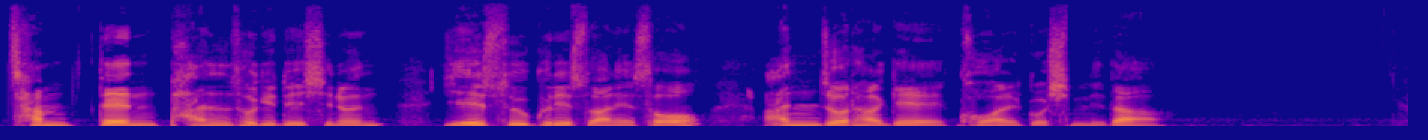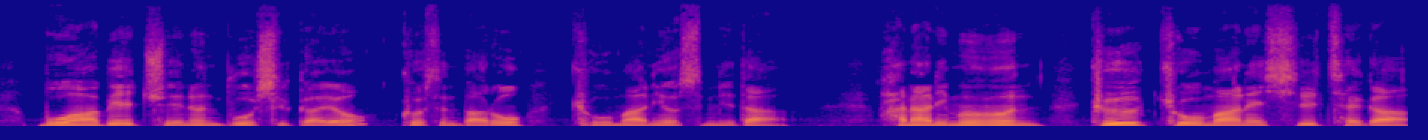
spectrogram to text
참된 반석이 되시는 예수 그리스도 안에서 안전하게 거할 것입니다. 모압의 죄는 무엇일까요? 그것은 바로 교만이었습니다. 하나님은 그 교만의 실체가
